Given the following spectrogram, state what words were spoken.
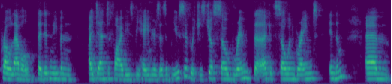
pro level, they didn't even identify these behaviors as abusive, which is just so grim that like it's so ingrained in them. Um,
